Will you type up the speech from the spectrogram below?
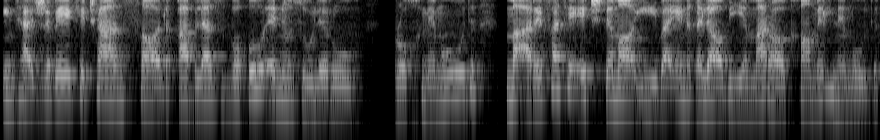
این تجربه که چند سال قبل از وقوع نزول روح رخ نمود معرفت اجتماعی و انقلابی مرا کامل نمود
